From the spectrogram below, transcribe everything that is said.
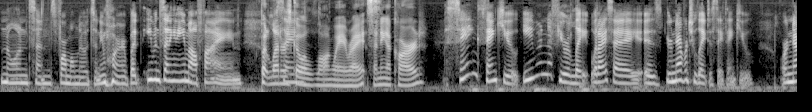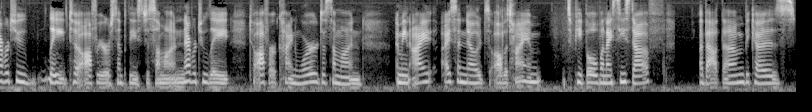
no one sends formal notes anymore, but even sending an email, fine. But letters Saying- go a long way, right? Sending a card. saying thank you, even if you're late, what I say is you're never too late to say thank you, or never too late to offer your sympathies to someone, never too late to offer a kind word to someone. I mean, I, I send notes all the time to people when I see stuff about them because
